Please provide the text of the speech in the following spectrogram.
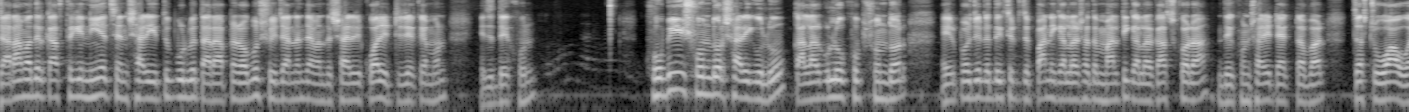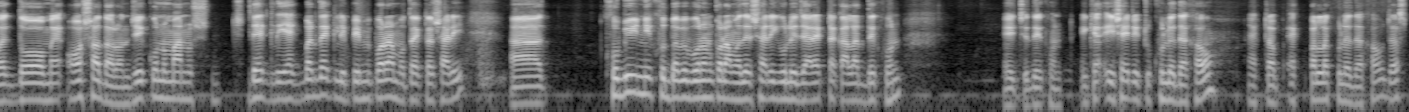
যারা আমাদের কাছ থেকে নিয়েছেন শাড়ি ইতিপূর্বে, তারা আপনারা অবশ্যই জানেন যে আমাদের শাড়ির কোয়ালিটিটা কেমন। এই যে দেখুন, খুবই সুন্দর শাড়িগুলো, কালারগুলো খুব সুন্দর। এরপর যেটা দেখছি হচ্ছে পানি কালারের সাথে মাল্টি কালার কাজ করা। দেখুন শাড়িটা একটা বার জাস্ট ওয়াও একদম অসাধারণ। যে কোনো মানুষ দেখলে, একবার দেখলে প্রেমে পড়ার মতো একটা শাড়ি। খুবই নিখুঁতভাবে বরণ করা আমাদের শাড়িগুলি, যার একটা কালার দেখুন। এই যে দেখুন এই শাড়ি একটু খুলে দেখাও। একটা এক পাল্লা খুলে দেখাও জাস্ট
